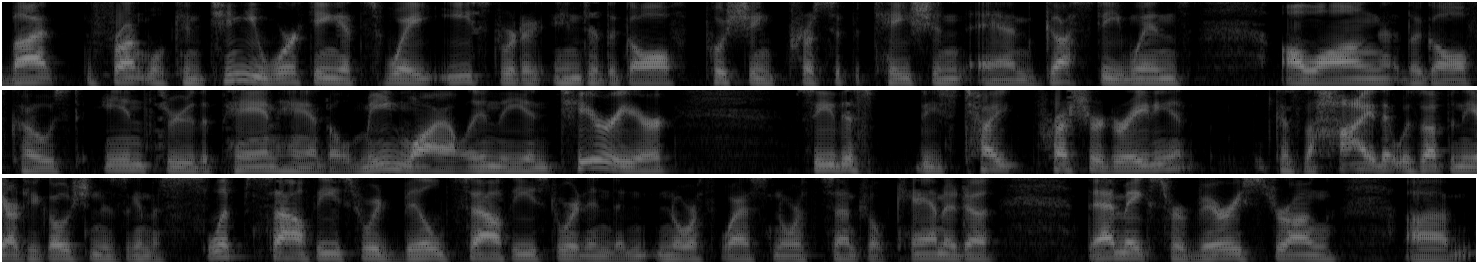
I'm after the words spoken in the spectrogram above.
but the front will continue working its way eastward into the Gulf, pushing precipitation and gusty winds along the Gulf Coast in through the panhandle. Meanwhile, in the interior, see this these tight pressure gradient because the high that was up in the Arctic Ocean is going to slip southeastward, build southeastward into northwest, north central Canada. That makes for very strong um,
